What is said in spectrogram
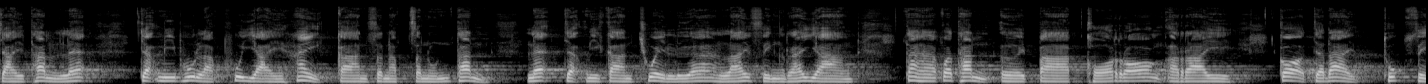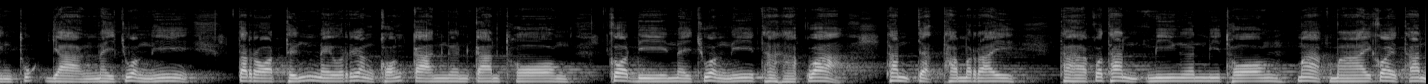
ใจท่านและจะมีผู้หลักผู้ใหญ่ให้การสนับสนุนท่าน และจะมีการช่วยเหลือหลายสิ่งหลายอย่าง ถ้าหากว่าท่านเอ่ยปากขอร้องอะไร ก็จะได้ทุกสิ่งทุกอย่างในช่วงนี้ ตลอดถึงในเรื่องของการเงินการทอง ก็ดีในช่วงนี้ถ้าหากว่า ท่านจะทำอะไร ถ้าหากว่าท่านมีเงินมีทองมากมายก็ให้ท่าน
